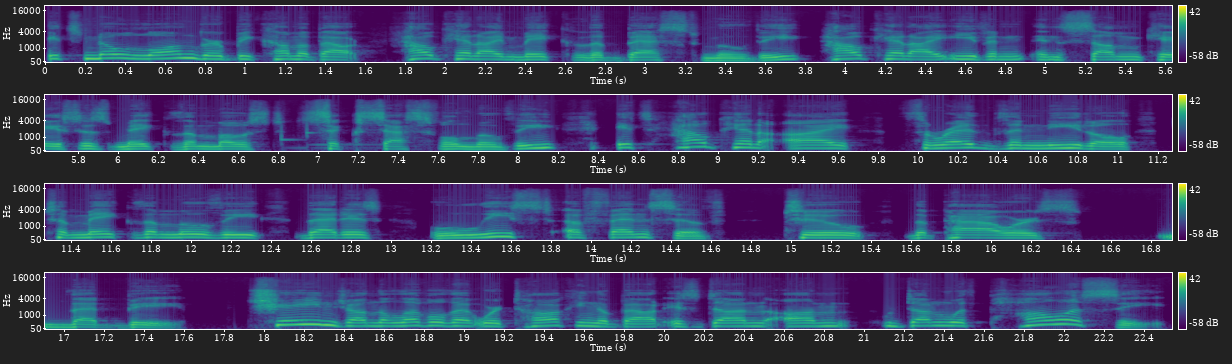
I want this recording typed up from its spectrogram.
It's no longer become about how can I make the best movie? How can I even, in some cases, make the most successful movie? It's how can I thread the needle to make the movie that is least offensive to the powers that be. Change on the level that we're talking about is done on done with policy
